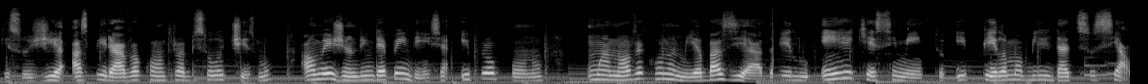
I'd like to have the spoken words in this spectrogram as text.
que surgia aspirava contra o absolutismo, almejando independência e propondo uma nova economia baseada pelo enriquecimento e pela mobilidade social,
